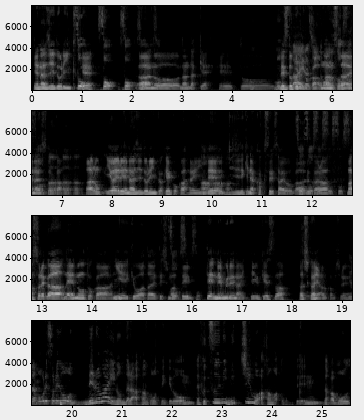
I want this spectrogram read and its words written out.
エナジードリンク系？そうそうそうあのなんだっけ？えっとレッドブルとかモンスターエナジーとか。あのいわゆるエナジードリンクは結構カフェインで一時的な覚醒作用があるからまあそれがね脳とかに影響を与えてしまっていて眠れないっていうケースは確かにあるかもしれでなんか俺それを寝る前に飲んだらあかんと思ってんけど、ん。普通に日中もあかんわと思って、ん。なんかもう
